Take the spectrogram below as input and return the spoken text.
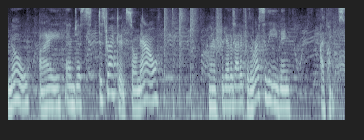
No, I am just distracted. So now, I'm gonna forget about it for the rest of the evening. I promise.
